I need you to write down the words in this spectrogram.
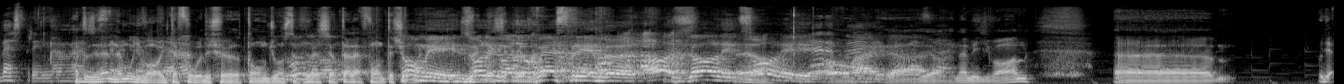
Veszprémben Hát azért nem, nem úgy van, hogy te fogod és a Tom Jones-t, veszi a telefont, és... Tomi, Zoli vagyok Veszprémből! Az Zoli, Zoli! Oh my God! Ja, nem így van. Uh, ugye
